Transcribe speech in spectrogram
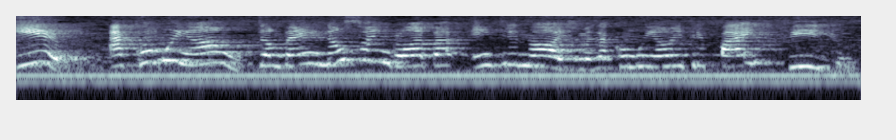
E a comunhão também não só engloba entre nós, mas a comunhão entre pai e filho,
